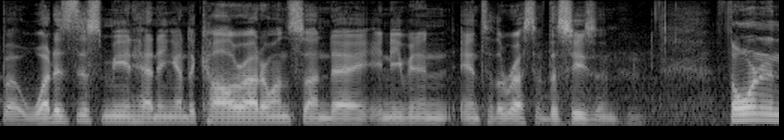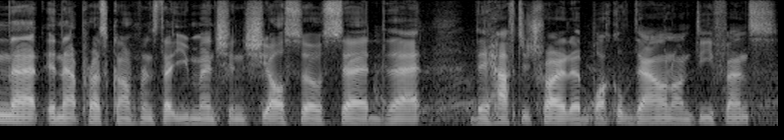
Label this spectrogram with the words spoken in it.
But what does this mean heading into Colorado on Sunday and even in, into the rest of the season? Mm-hmm. Thorn in that in that press conference that you mentioned, she also said that they have to try to buckle down on defense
